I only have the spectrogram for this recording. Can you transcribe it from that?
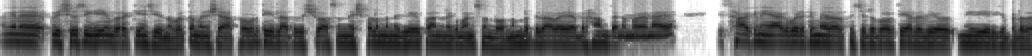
അങ്ങനെ വിശ്വസിക്കുകയും വിറക്കുകയും ചെയ്യുന്നു. വൃത്ത മനുഷ്യ പ്രവൃത്തിയില്ലാത്ത വിശ്വാസം നിഷ്ഫലം എന്ന് ഗ്രഹിപ്പാൻ നിനക്ക് മനസ്സുണ്ടോ? നമ്മുടെ പിതാവായ അബ്രഹാം തന്റെ മകനായ ഇസ്ഹാക്കിനെ യാഗപീഠത്തിൽ മേൽ അർപ്പിച്ചിട്ട് പ്രവൃത്തിയാലല്ലയോ നീതീകരിക്കപ്പെട്ടത്.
